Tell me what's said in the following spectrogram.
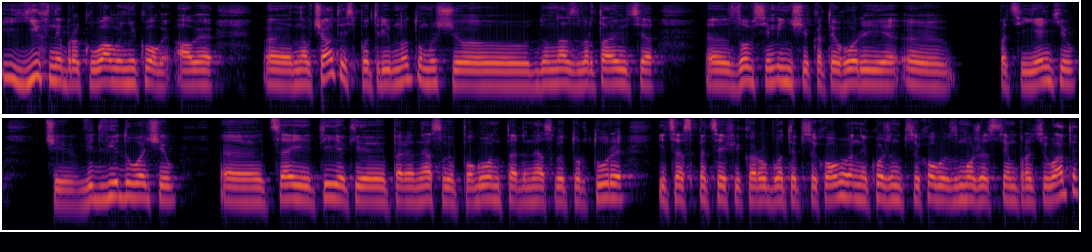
їх не бракувало ніколи, але е, навчатись потрібно, тому що до нас звертаються зовсім інші категорії пацієнтів чи відвідувачів. Е, Це і ті, які перенесли полон, перенесли тортури, і це специфіка роботи психолога. Не кожен психолог зможе з цим працювати,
